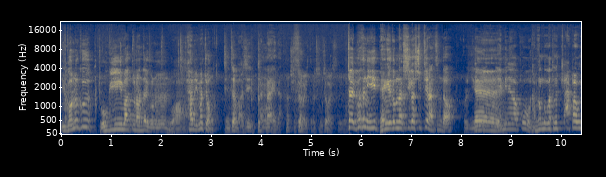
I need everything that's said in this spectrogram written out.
이거는 그 조기 맛도 난다 이거는. 와. 살이 맞죠? 진짜 맛이 장난 아니다. 진짜 맛있어 진짜 맛있어 이거. 자, 이것은 이 뱅에돔 낚시가 쉽진 않습니다. 그렇지. 이게 예. 예민해갖고 감성도 같은 거 쫙 빨고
